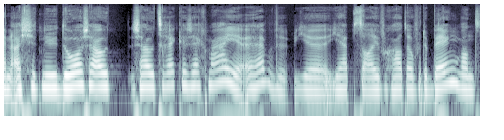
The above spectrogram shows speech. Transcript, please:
En als je het nu door zou, zou trekken, zeg maar, je, hè, je, je hebt het al even gehad over de Bang, want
